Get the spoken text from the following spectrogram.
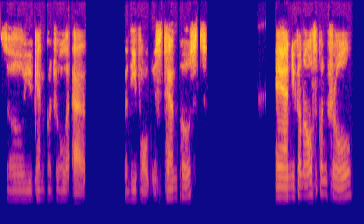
So you can control at the default is 10 posts. And you can also control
